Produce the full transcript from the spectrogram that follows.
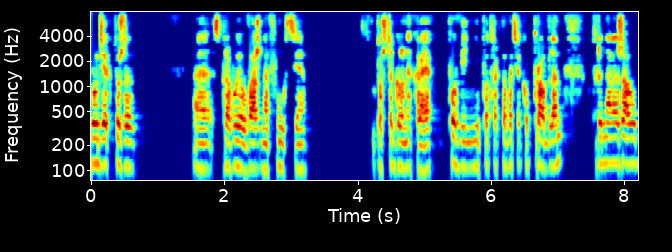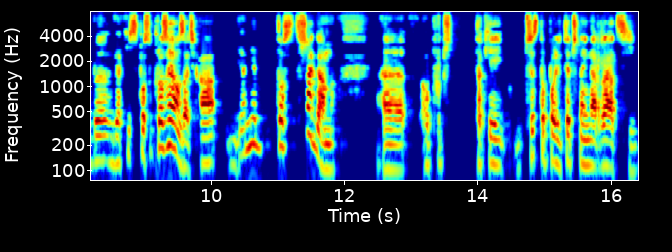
ludzie, którzy sprawują ważne funkcje w poszczególnych krajach, powinni potraktować jako problem, który należałoby w jakiś sposób rozwiązać. A ja nie dostrzegam oprócz takiej czysto politycznej narracji,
